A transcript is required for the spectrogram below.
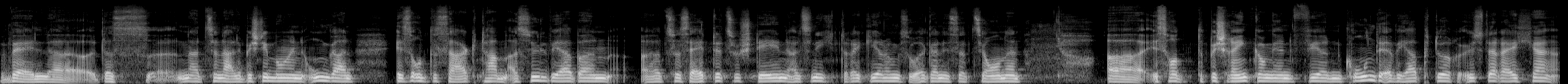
weil äh, das äh, nationale Bestimmungen in Ungarn es untersagt haben, Asylwerbern äh, zur Seite zu stehen als Nichtregierungsorganisationen. Äh, es hat Beschränkungen für den Grunderwerb durch Österreicher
